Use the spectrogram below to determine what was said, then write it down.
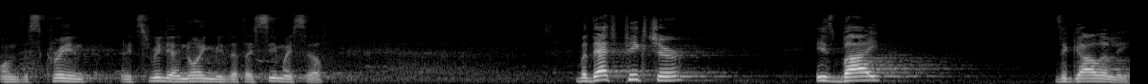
on the screen, and it's really annoying me that I see myself. But that picture is by the Galilee,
